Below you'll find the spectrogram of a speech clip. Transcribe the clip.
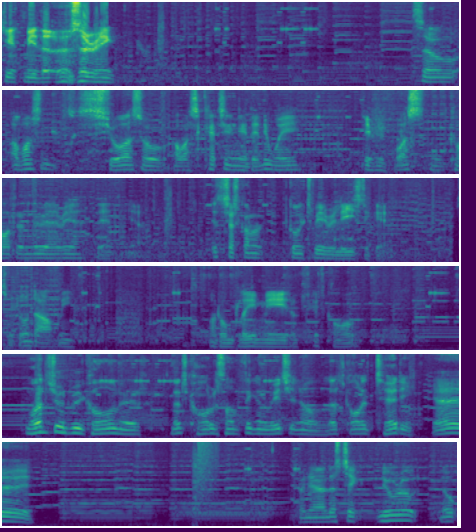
give me the Ursaring. So I wasn't sure, so I was catching it anyway. If it wasn't in a new area, then yeah, it's just gonna going to be released again. So don't doubt me. Or don't blame me, it's called. What should we call it? Let's call it something original. Let's call it Teddy. Yay! And yeah, let's take new route. Nope,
